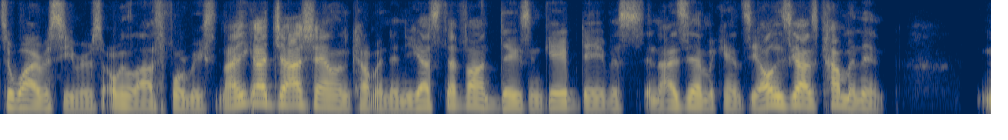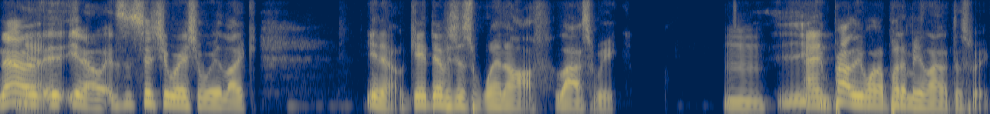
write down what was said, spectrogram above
to wide receivers over the last four weeks. Now you got Josh Allen coming in, you got Stefon Diggs and Gabe Davis and Isaiah McKenzie, all these guys coming in. Now Yeah. it- you know it's a situation where like, you know, Gabe Davis just went off last week. Mm. You And- probably want to put him in your lineup this week.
